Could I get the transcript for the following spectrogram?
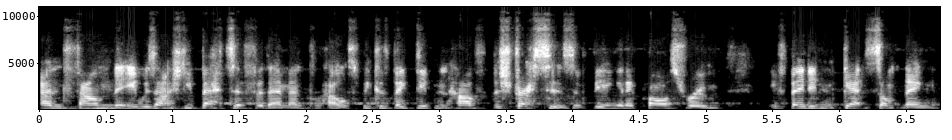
and found that it was actually better for their mental health because they didn't have the stresses of being in a classroom. If they didn't get something,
